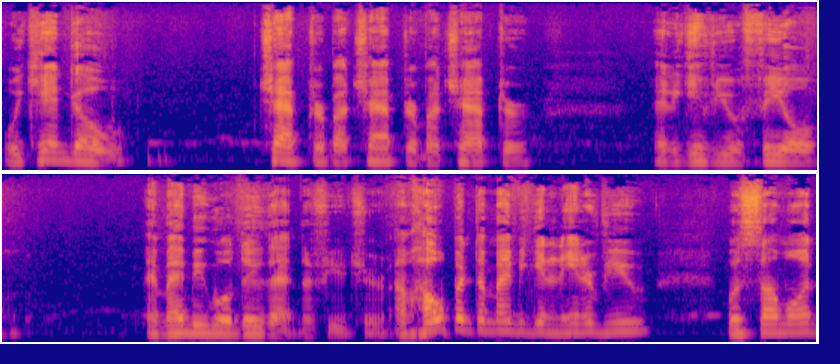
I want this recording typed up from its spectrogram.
We can go chapter by chapter by chapter and give you a feel. And maybe we'll do that in the future. I'm hoping to maybe get an interview with someone,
